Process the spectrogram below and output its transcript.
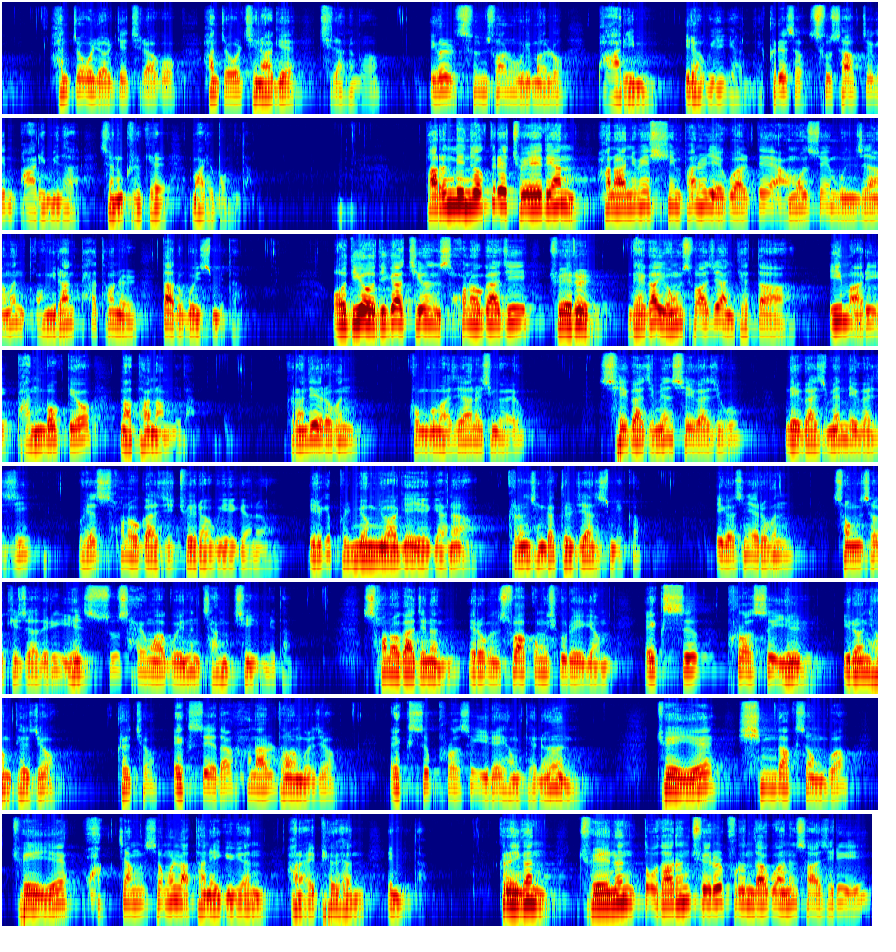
한쪽을 10개 칠하고 한쪽을 진하게 칠하는 거. 이걸 순수한 우리말로 발임 이라고 얘기하는데 그래서 수사학적인 발입니다. 저는 그렇게 말해 봅니다. 다른 민족들의 죄에 대한 하나님의 심판을 예고할 때 아모스의 문장은 동일한 패턴을 따르고 있습니다. 어디 어디가 지은 서너 가지 죄를 내가 용서하지 않겠다. 이 말이 반복되어 나타납니다. 그런데 여러분 궁금하지 않으신가요? 세 가지면 세 가지고 네 가지면 네 가지지 왜 서너 가지 죄라고 얘기하나? 이렇게 불명료하게 얘기하나? 그런 생각 들지 않습니까? 이것은 여러분 성서 기자들이 일수 사용하고 있는 장치입니다. 서너 가지는 여러분 수학 공식으로 얘기하면 x 플러스 1 이런 형태죠. 그렇죠? x에다가 하나를 더한 거죠. x 플러스 1의 형태는 죄의 심각성과 죄의 확장성을 나타내기 위한 하나의 표현입니다. 그러니까 죄는 또 다른 죄를 부른다고 하는 사실이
